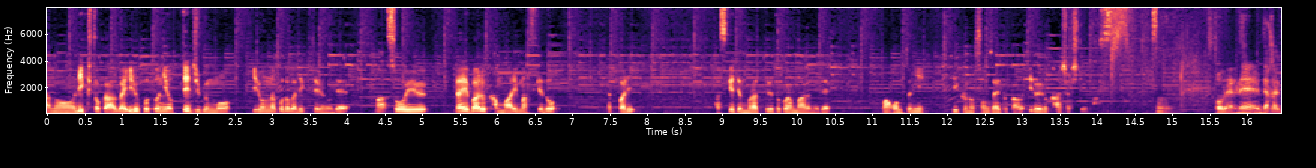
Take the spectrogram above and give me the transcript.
あの陸とかがいることによって自分もいろんなことができてるので、まあ、そういうライバル感もありますけどやっぱり助けてもらってるところもあるので、まあ、本当に陸の存在とかいろいろ感謝しています。うん、そうだよね。だから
